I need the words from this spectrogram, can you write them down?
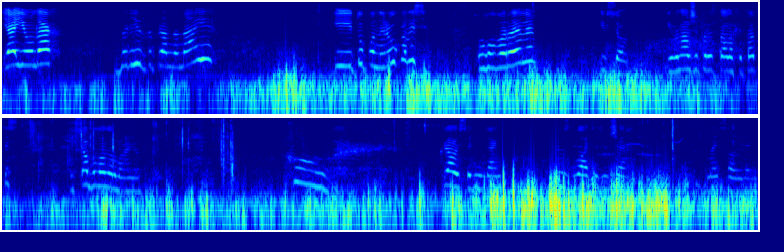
Я і Олег залізли прямо на неї. І тупо не рухались, поговорили і все. І вона вже перестала хитатись, і все було нормально. Фух. Кльовий сьогодні день. Плюс 20 вже. Найсовий день.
